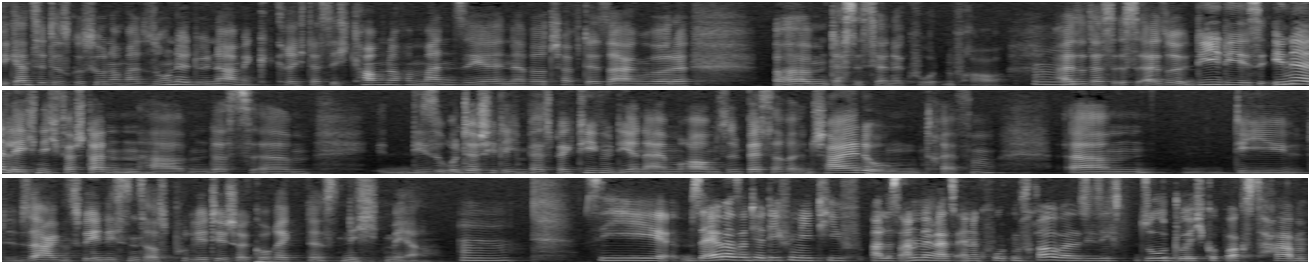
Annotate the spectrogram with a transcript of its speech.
die ganze Diskussion nochmal so eine Dynamik gekriegt, dass ich kaum noch einen Mann sehe in der Wirtschaft, der sagen würde, ähm, das ist ja eine Quotenfrau. Mhm. Also das ist also die, die es innerlich nicht verstanden haben, dass ähm, diese unterschiedlichen Perspektiven, die in einem Raum sind, bessere Entscheidungen treffen. Ähm, die sagen es wenigstens aus politischer Korrektness nicht mehr. Mhm. Sie selber sind ja definitiv alles andere als eine Quotenfrau, weil Sie sich so durchgeboxt haben.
